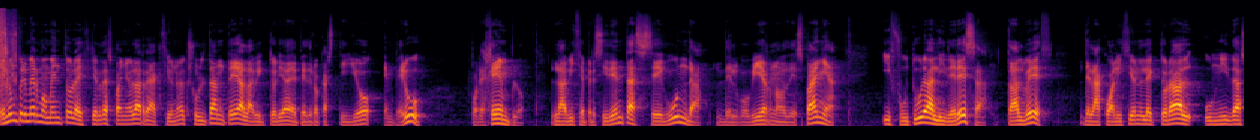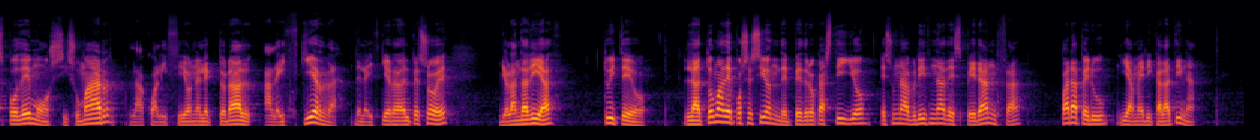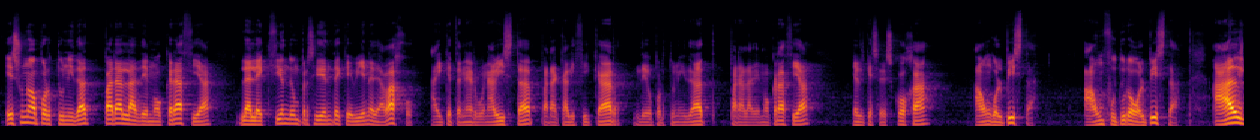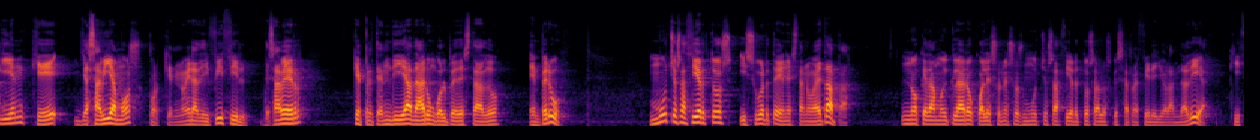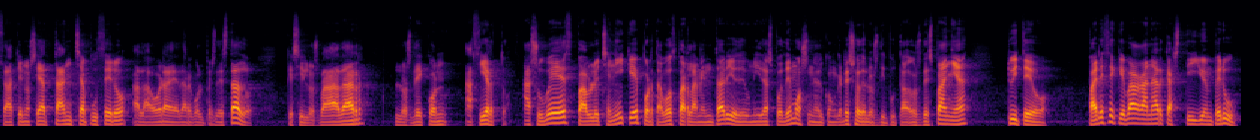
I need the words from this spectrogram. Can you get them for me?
En un primer momento la izquierda española reaccionó exultante a la victoria de Pedro Castillo en Perú. Por ejemplo, la vicepresidenta segunda del gobierno de España y futura lideresa, tal vez, de la coalición electoral Unidas Podemos y Sumar, la coalición electoral a la izquierda de la izquierda del PSOE, Yolanda Díaz, tuiteó, la toma de posesión de Pedro Castillo es una brizna de esperanza para Perú y América Latina. Es una oportunidad para la democracia la elección de un presidente que viene de abajo. Hay que tener buena vista para calificar de oportunidad para la democracia el que se escoja a un golpista, a un futuro golpista, a alguien que ya sabíamos, porque no era difícil de saber, que pretendía dar un golpe de Estado en Perú. Muchos aciertos y suerte en esta nueva etapa. No queda muy claro cuáles son esos muchos aciertos a los que se refiere Yolanda Díaz. Quizá que no sea tan chapucero a la hora de dar golpes de Estado, que si los va a dar, los dé con acierto. A su vez, Pablo Echenique, portavoz parlamentario de Unidas Podemos en el Congreso de los Diputados de España, tuiteó, parece que va a ganar Castillo en Perú.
